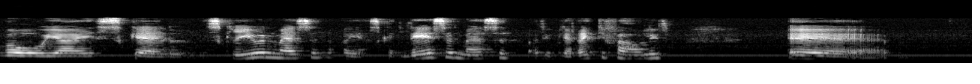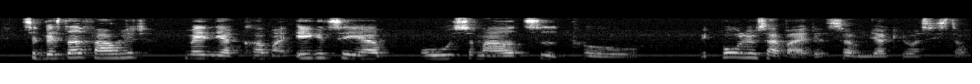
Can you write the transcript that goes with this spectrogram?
hvor jeg skal skrive en masse, og jeg skal læse en masse, og det bliver rigtig fagligt. Øh, så det bliver stadig fagligt, men jeg kommer ikke til at bruge så meget tid på mit bolivsarbejde, som jeg gjorde sidste år.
